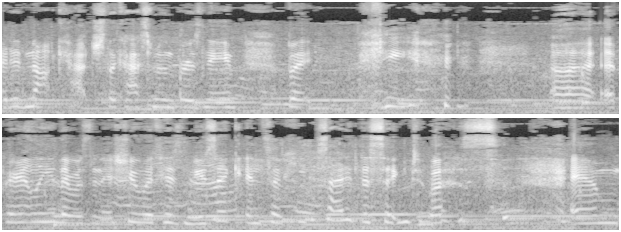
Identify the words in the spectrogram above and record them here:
I did not catch the cast member's name, but he, uh, apparently there was an issue with his music and so he decided to sing to us. And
